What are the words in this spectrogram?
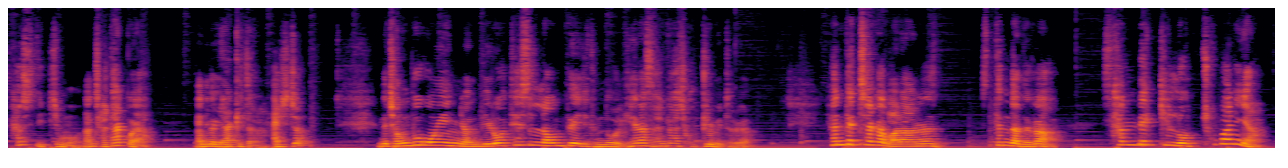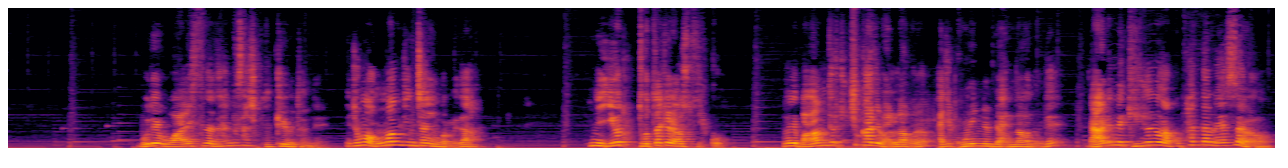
탈 수도 있지 뭐. 난 잘 탈 거야. 난 이거 예약했잖아. 아시죠? 근데 정부 공인 연비로 테슬라 홈페이지 등록을 이렇게 해놔서 349km로요. 현대차가 말하는 스탠다드가 300km 초반이야. 모델 Y 스탠다드 349km인데 정말 엉망진창인 겁니다. 근데 이거 더 짧게 나올 수도 있고 근데 마음대로 추측하지 말라고요. 아직 공인 연비 안 나왔는데 나름의 기준을 갖고 판단을 했어요.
